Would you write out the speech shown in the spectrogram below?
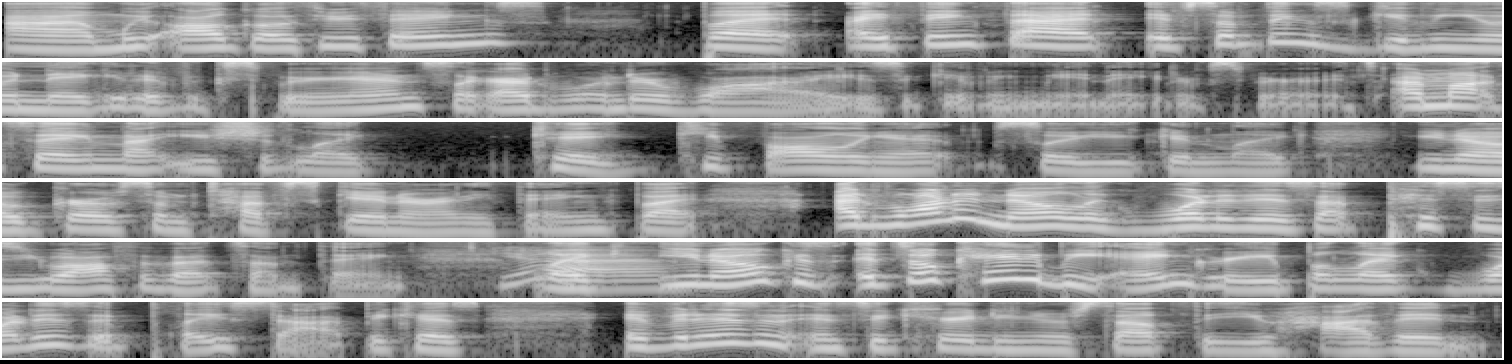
um, we all go through things. But I think that if something's giving you a negative experience, like I'd wonder why is it giving me a negative experience? I'm not saying that you should like okay, keep following it so you can like, you know, grow some tough skin or anything, but I'd want to know like what it is that pisses you off about something. Yeah. Like, you know, cuz it's okay to be angry, but like what is it placed at? Because if it is an insecurity in yourself that you haven't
